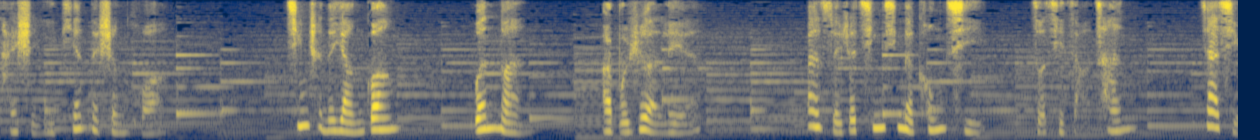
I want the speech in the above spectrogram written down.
开始一天的生活。清晨的阳光，温暖而不热烈，伴随着清新的空气，做起早餐，架起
